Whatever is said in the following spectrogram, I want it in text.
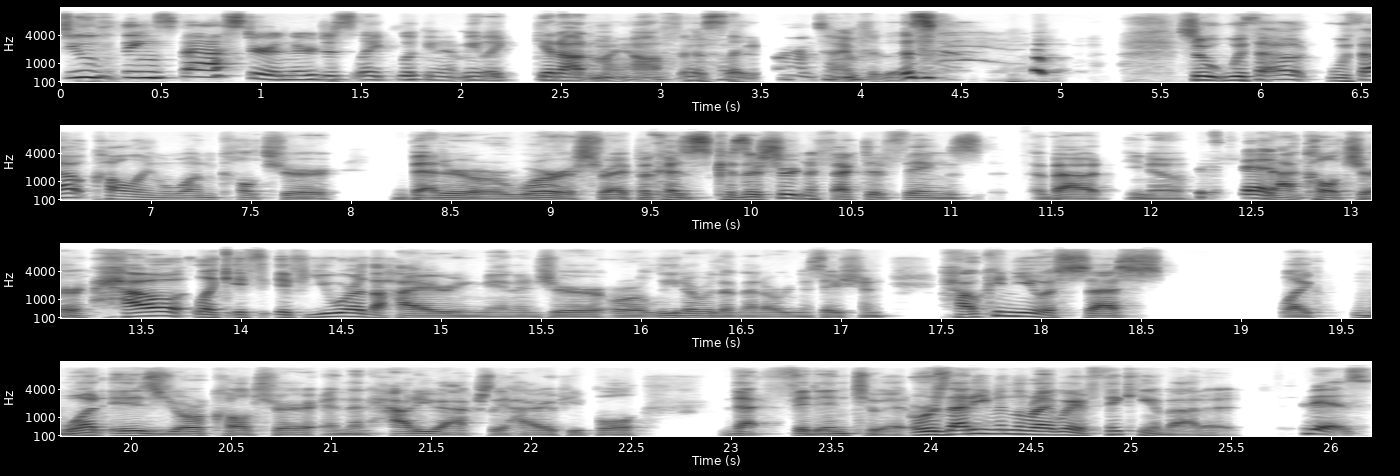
do things faster. And they're just like looking at me like get out of my office. Like i don't have time for this. So without without calling one culture better or worse right? Because because there's certain effective things about you know that culture. How like if if you are the hiring manager or a leader within that organization how can you assess like what is your culture and then how do you actually hire people that fit into it? Or is that even the right way of thinking about it? It is.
